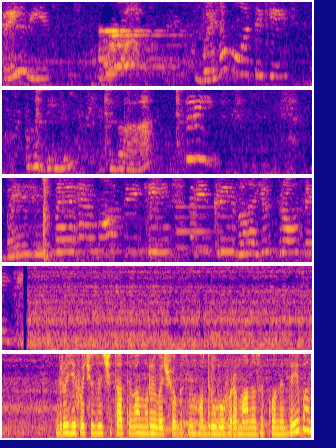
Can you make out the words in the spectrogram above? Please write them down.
Привіт! Бегемотики. Один, два, Друзі, хочу зачитати вам уривочок з мого другого роману Закони дива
